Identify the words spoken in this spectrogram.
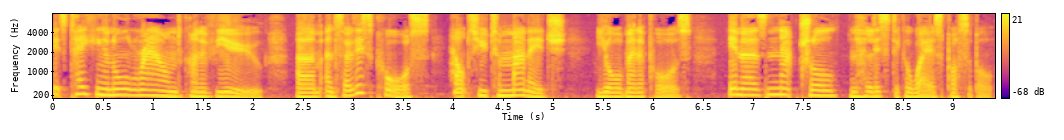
it's taking an all round kind of view, um, and so this course helps you to manage your menopause in as natural and holistic a way as possible.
